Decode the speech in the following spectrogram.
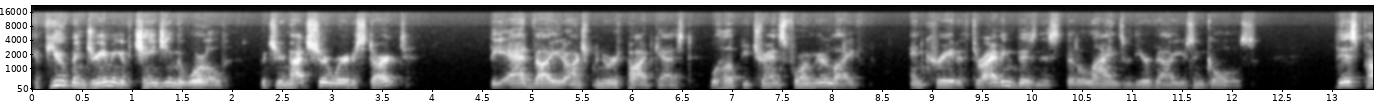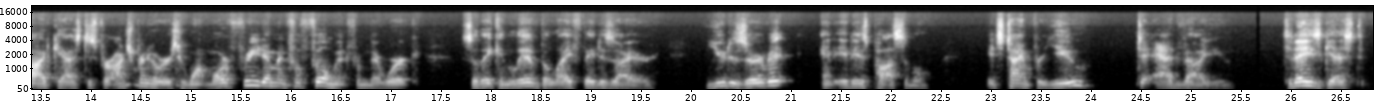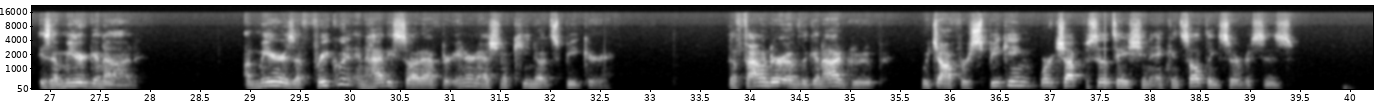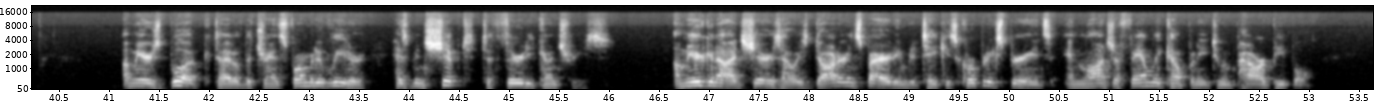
If you've been dreaming of changing the world, but you're not sure where to start, the Add Value to Entrepreneurs podcast will help you transform your life and create a thriving business that aligns with your values and goals. This podcast is for entrepreneurs who want more freedom and fulfillment from their work so they can live the life they desire. You deserve it, and it is possible. It's time for you to add value. Today's guest is Amir Ghannad. Amir is a frequent and highly sought after international keynote speaker, the founder of the Ghannad Group, which offers speaking, workshop facilitation, and consulting services. Amir's book, titled The Transformative Leader, has been shipped to 30 countries. Amir Ghannad shares how his daughter inspired him to take his corporate experience and launch a family company to empower people.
